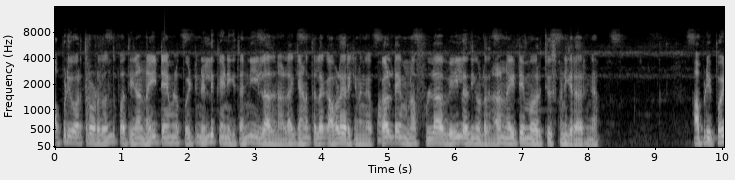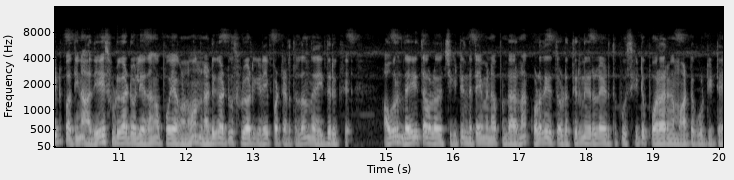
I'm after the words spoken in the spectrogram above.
அப்படி ஒருத்தரோடது வந்து பார்த்தீங்கன்னா நைட் டைமில் போயிட்டு நெல்லுக்கயனிக்கு தண்ணி இல்லாதனால கிணத்துல கவலை இறைக்கணுங்க பகல் டைம்னா ஃபுல்லாக வெயில் அதிகன்றதுனால நைட் டைம் அவர் சூஸ் பண்ணிக்கிறாருங்க. அப்படி போயிட்டு பார்த்தீங்கன்னா அதே சுடுகாட்டு வழியாக தாங்க போயாகணும். அந்த நடுக்காட்டுக்கும் சுடுகாட்டுக்கு இடைப்பட்ட இடத்துல தான் அந்த இது இருக்குது அவரும் தைரியத்தை அவ்வளோ வச்சுக்கிட்டு இந்த டைம் என்ன பண்ணுறாருன்னா குலதெய்வத்தோட திருநீரெல்லாம் எடுத்து பூசிக்கிட்டு போகிறாருங்க மாட்டை கூட்டிகிட்டு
